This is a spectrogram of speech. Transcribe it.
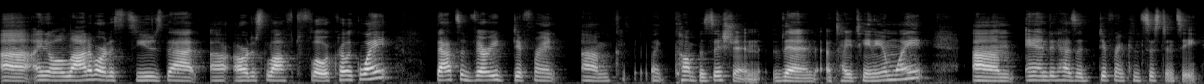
Uh, I know a lot of artists use that uh, Artist Loft Flow Acrylic White. That's a very different um, like composition than a titanium white. Um, and it has a different consistency.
